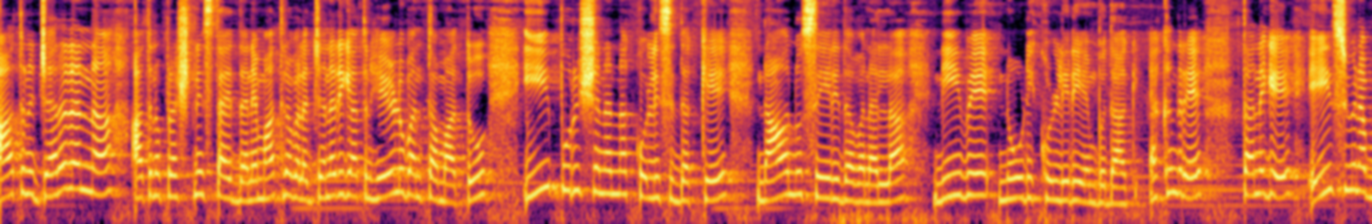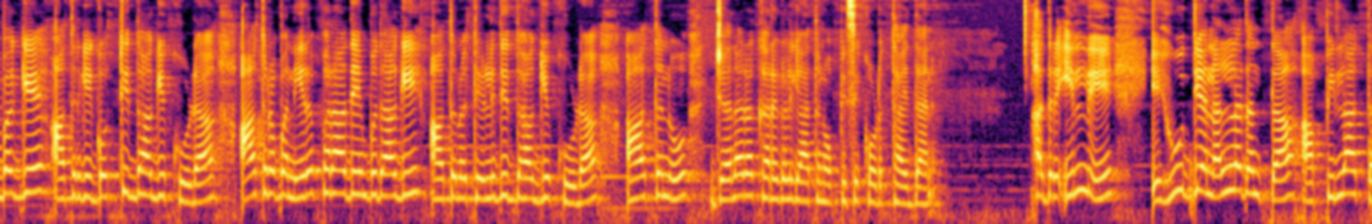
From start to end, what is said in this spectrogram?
ಆತನು ಜನರನ್ನು ಆತನು ಪ್ರಶ್ನಿಸ್ತಾ ಇದ್ದಾನೆ. ಮಾತ್ರವಲ್ಲ, ಜನರಿಗೆ ಆತನು ಹೇಳುವಂಥ ಮಾತು, ಈ ಪುರುಷನನ್ನು ಕೊಲ್ಲಿಸಿದ್ದಕ್ಕೆ ನಾನು ಸೇರಿದವನಲ್ಲ, ನೀವೇ ನೋಡಿಕೊಳ್ಳಿರಿ ಎಂಬುದಾಗಿ. ಯಾಕಂದರೆ ತನಗೆ ಏಸುವಿನ ಬಗ್ಗೆ ಆತನಿಗೆ ಗೊತ್ತಿದ್ದಾಗಿಯೂ ಕೂಡ, ಆತನೊಬ್ಬ ನಿರಪರಾಧ ಎಂಬುದಾಗಿ ಆತನು ತಿಳಿದಿದ್ದಾಗಿಯೂ ಕೂಡ ಆತನು ಜನರ ಕರಗಳಿಗೆ ಆತನು ಒಪ್ಪಿಸಿಕೊಡುತ್ತಾ ಇದ್ದಾನೆ. ಆದರೆ ಇಲ್ಲಿ ಯಹೂದ್ಯನಲ್ಲದಂಥ ಆ ಪಿಲಾತ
